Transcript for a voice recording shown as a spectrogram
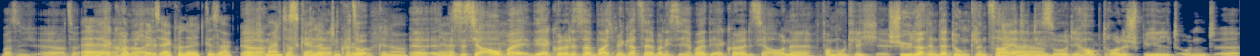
weiß nicht, äh, also äh, Habe ich jetzt Acolyte gesagt, ja, ich meinte ich Skeleton Crew, also, genau. Äh, ja. Es ist ja auch bei The Acolyte, deshalb war ich mir gerade selber nicht sicher, bei The Acolyte ist ja auch eine vermutlich Schülerin der dunklen Seite, ja. die so die Hauptrolle spielt und äh,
